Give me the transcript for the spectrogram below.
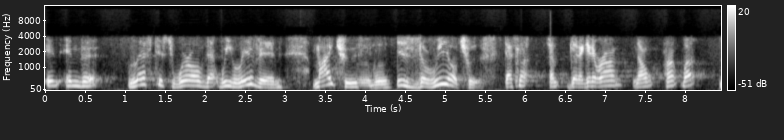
in, in the leftist world that we live in, my truth mm-hmm. is the real truth. That's not. Um, did I get it wrong? No. Huh? What?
